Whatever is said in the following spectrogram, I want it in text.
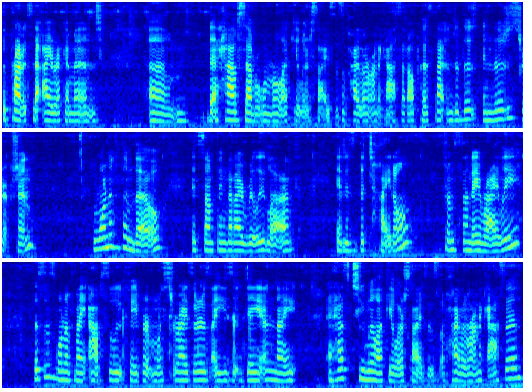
the products that I recommend um, that have several molecular sizes of hyaluronic acid. I'll post that into the in the description. One of them, though, is something that I really love. It is the Tidal from Sunday Riley. This is one of my absolute favorite moisturizers. I use it day and night. It has two molecular sizes of hyaluronic acid,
